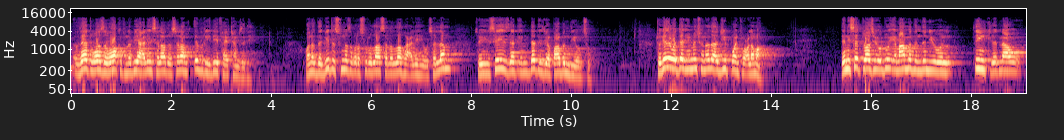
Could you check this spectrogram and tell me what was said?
that was the walk of Nabi alayhi salatu wasalam every day, five times a day. One of the greatest sunnahs of Rasulullah sallallahu alayhi wasallam. So he says that in that is your pabandi also. Together with that, he mentioned another ajib point for ulama. Then he said to us, you will do imamat and then you will think that now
